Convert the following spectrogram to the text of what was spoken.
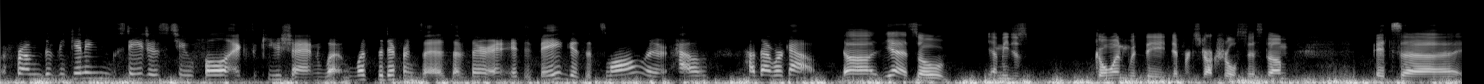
From the beginning stages to full execution, what what's the differences? Is there is it big? Is it small? Or how how'd that work out? Uh, yeah, so I mean, just going with the different structural system, it's uh,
